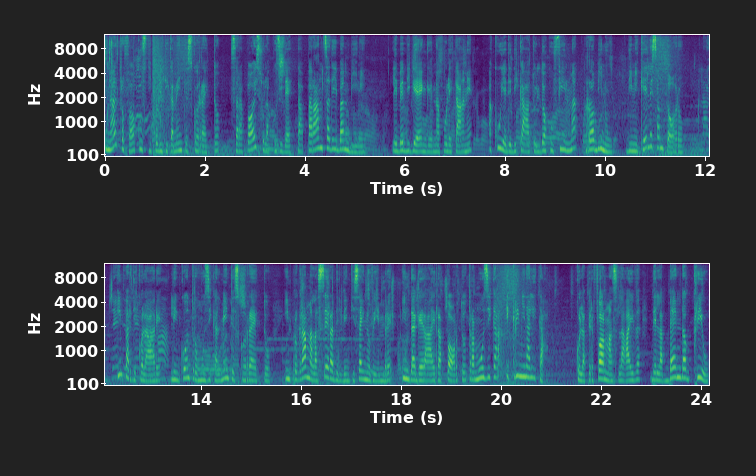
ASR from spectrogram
Un altro focus di politicamente scorretto sarà poi sulla cosiddetta paranza dei bambini, le baby gang napoletane, a cui è dedicato il docufilm Robin Hood di Michele Santoro. In particolare, l'incontro musicalmente scorretto, in programma la sera del 26 novembre, indagherà il rapporto tra musica e criminalità, con la performance live della Band Dog Crew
